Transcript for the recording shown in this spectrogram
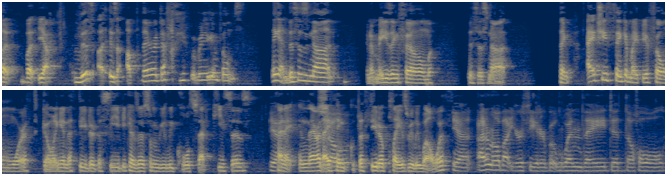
But but yeah, this is up there definitely for video game films. Again, this is not an amazing film. This is not thing. I actually think it might be a film worth going in a theater to see because there's some really cool set pieces Yeah. kind of in there that I think the theater plays really well with. Yeah, I don't know about your theater, but when they did the whole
